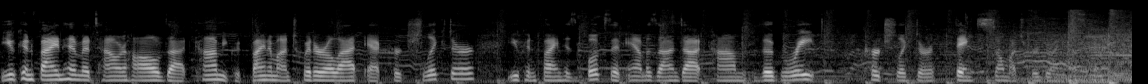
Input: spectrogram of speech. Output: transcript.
You can find him at townhall.com. You could find him on Twitter a lot at Kurt Schlichter. You can find his books at amazon.com. The great Kurt Schlichter, thanks so much for joining us tonight.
